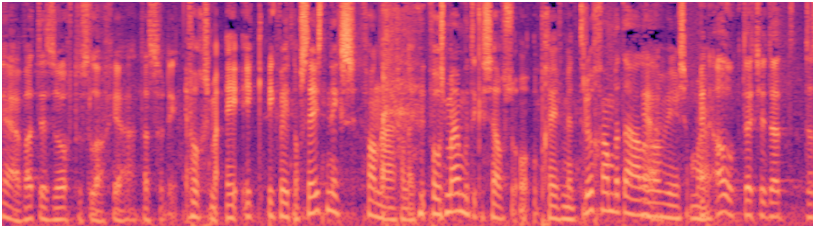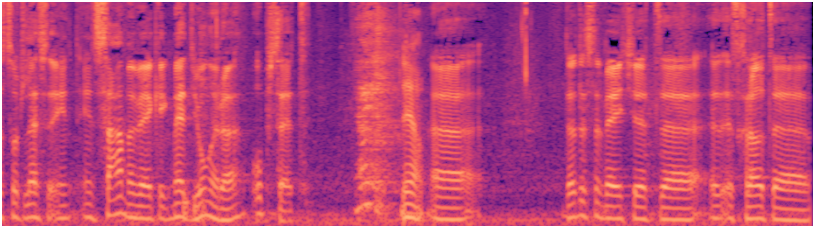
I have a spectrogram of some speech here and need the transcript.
Ja, wat is zorgtoeslag? Ja, dat soort dingen. Volgens mij, ik, ik weet nog steeds niks van eigenlijk. Volgens mij moet ik het zelfs op een gegeven moment terug gaan betalen Ja. dan weer, zeg En maar. ook dat je dat, dat soort lessen in, in samenwerking met jongeren opzet. Ja. Eh, dat is een beetje het, eh, het, het grote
